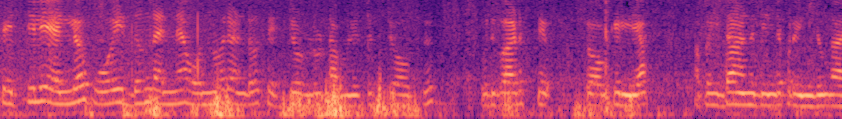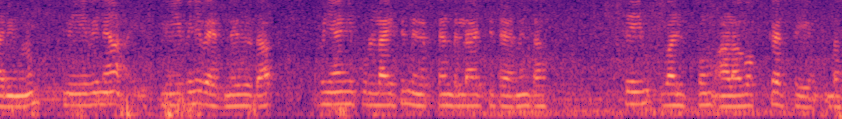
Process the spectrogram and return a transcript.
സെറ്റിൽ എല്ലോ പോയി. ഇതും തന്നെ ഒന്നോ രണ്ടോ സെറ്റുള്ളൂ ഡബിൾ ഇട്ട് സ്റ്റോക്ക് ഒരുപാട് സ്റ്റോക്ക് ഇല്ല. അപ്പോൾ ഇതാണ് ഇതിന്റെ പ്രിന്റും കാര്യങ്ങളും. സ്ലീവിന് സ്ലീവിന് വരുന്നത് ഇതാ. അപ്പോൾ ഞാൻ ഈ ഫുള്ളായിട്ട് നീർത്തണ്ടല്ല വെച്ചിട്ടാണ് ഇതാ. സെയിം വലിപ്പം അളവൊക്കെ സെയിം ഇതാ.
